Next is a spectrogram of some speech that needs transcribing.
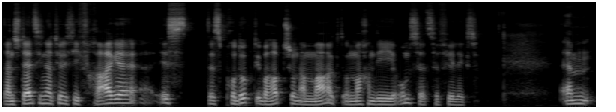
Dann stellt sich natürlich die Frage, ist das Produkt überhaupt schon am Markt und machen die Umsätze, Felix? Ähm,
